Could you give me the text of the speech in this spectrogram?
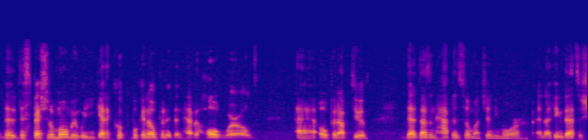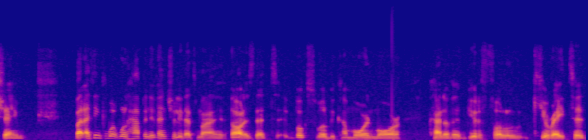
the, the special moment where you get a cookbook and open it and have a whole world uh, open up to you, that doesn't happen so much anymore. And I think that's a shame. But I think what will happen eventually, that's my thought, is that books will become more and more kind of a beautiful, curated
